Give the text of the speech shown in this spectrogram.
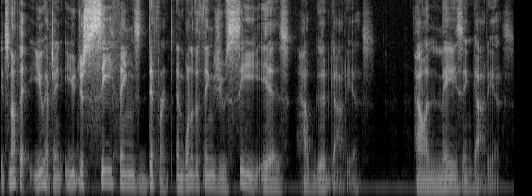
it's not that you have changed. You just see things different, and one of the things you see is how good God is, how amazing God is,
